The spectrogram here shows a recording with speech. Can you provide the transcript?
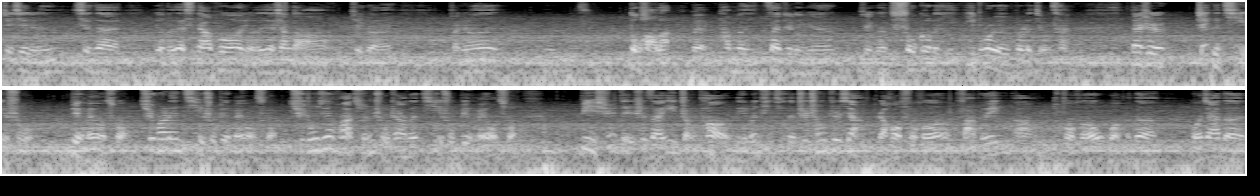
这些人现在有的在新加坡，有的在香港，这个反正都跑了，对他们在这里面这个收割了一一波又一波的韭菜，但是。这个技术并没有错，区块链技术并没有错，去中心化存储这样的技术并没有错，必须得是在一整套理论体系的支撑之下，然后符合法规啊，符合我们的国家的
